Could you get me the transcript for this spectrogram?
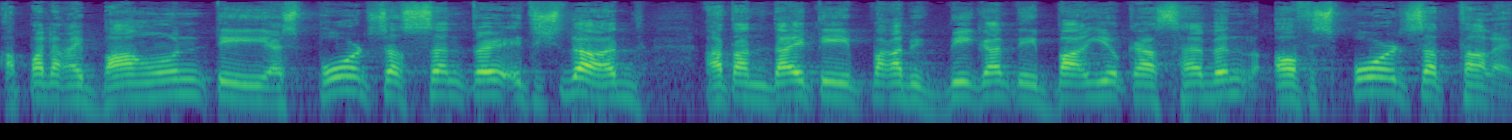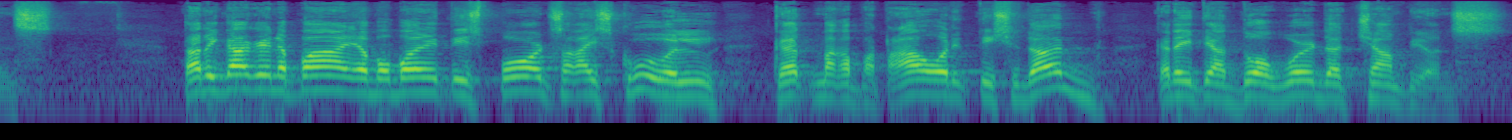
apan nakaibangon ti sports center iti syudad at anday ti pakabigbigan ti Baguio ka 7 of sports at talents. Tarigagay na pa yababan iti sports sa high school kat makapatawad iti syudad kada iti adwa world champions.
